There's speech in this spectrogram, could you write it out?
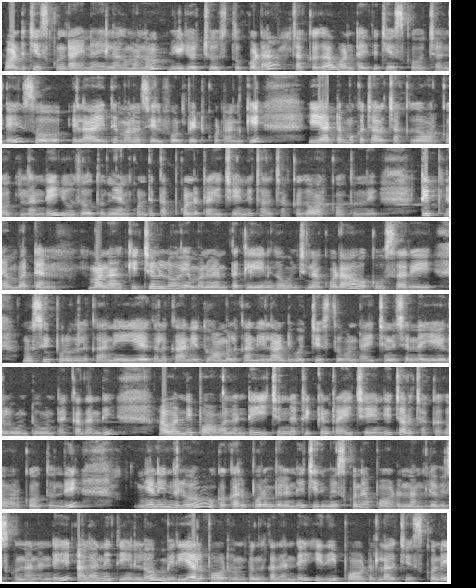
వంట చేసుకుంటాయినా ఇలాగ మనం వీడియో చూస్తూ కూడా చక్కగా వంట అయితే చేసుకోవచ్చండి. సో ఇలా అయితే మనం సెల్ ఫోన్ పెట్టుకోవడానికి ఈ అట్టముక్క చాలా చక్కగా వర్క్ అవుతుందండి. యూజ్ అవుతుంది అనుకుంటే తప్పకుండా ట్రై చేయండి. చాలా చక్కగా వర్క్ అవుతుంది. Tip number ten. మన కిచెన్లో మనం ఎంత క్లీన్గా ఉంచినా కూడా ఒక్కోసారి నుసి పురుగులు కానీ ఈగలు కానీ దోమలు కానీ ఇలాంటివి వచ్చేస్తూ ఉంటాయి. చిన్న చిన్న ఈగలు ఉంటూ ఉంటాయి కదండి. అవన్నీ పోవాలంటే ఈ చిన్న ట్రిక్ని ట్రై చేయండి. చాలా చక్కగా వర్క్ అవుతుంది. నేను ఇందులో ఒక కర్పూరం బెల్లని చిదిమేసుకొని ఆ పౌడర్ని అందులో వేసుకున్నానండి. అలానే దీనిలో మిరియాల పౌడర్ ఉంటుంది కదండి ఇది పౌడర్ లాగా చేసుకొని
